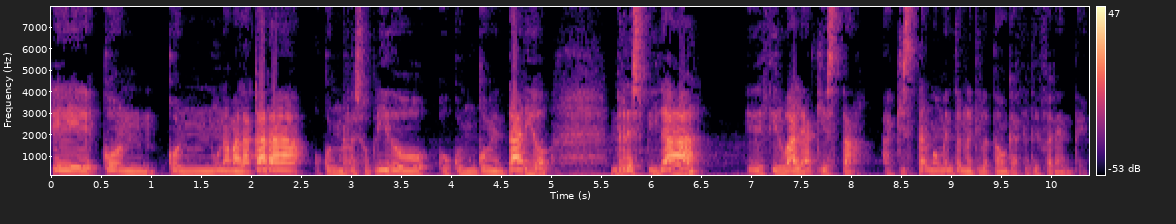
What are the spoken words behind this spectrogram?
eh, con, con una mala cara, o con un resoplido, o con un comentario, respirar y decir, vale, aquí está, aquí está el momento en el que lo tengo que hacer diferente.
